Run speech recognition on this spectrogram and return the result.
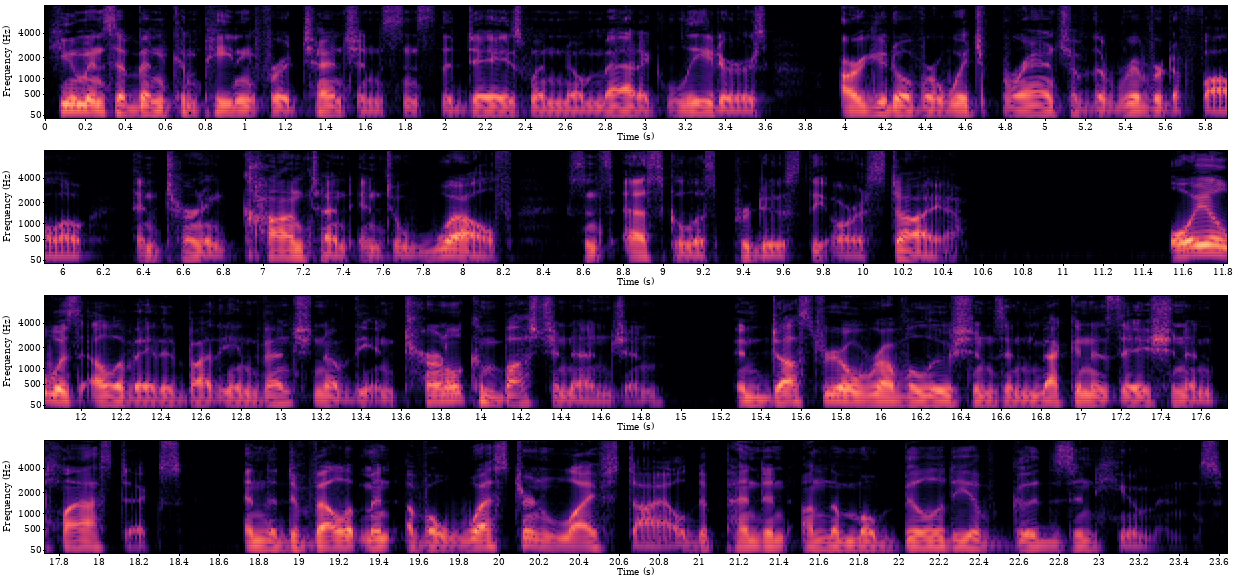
Humans have been competing for attention since the days when nomadic leaders argued over which branch of the river to follow and turning content into wealth since Aeschylus produced the Oresteia. Oil was elevated by the invention of the internal combustion engine, industrial revolutions in mechanization and plastics, and the development of a Western lifestyle dependent on the mobility of goods and humans.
